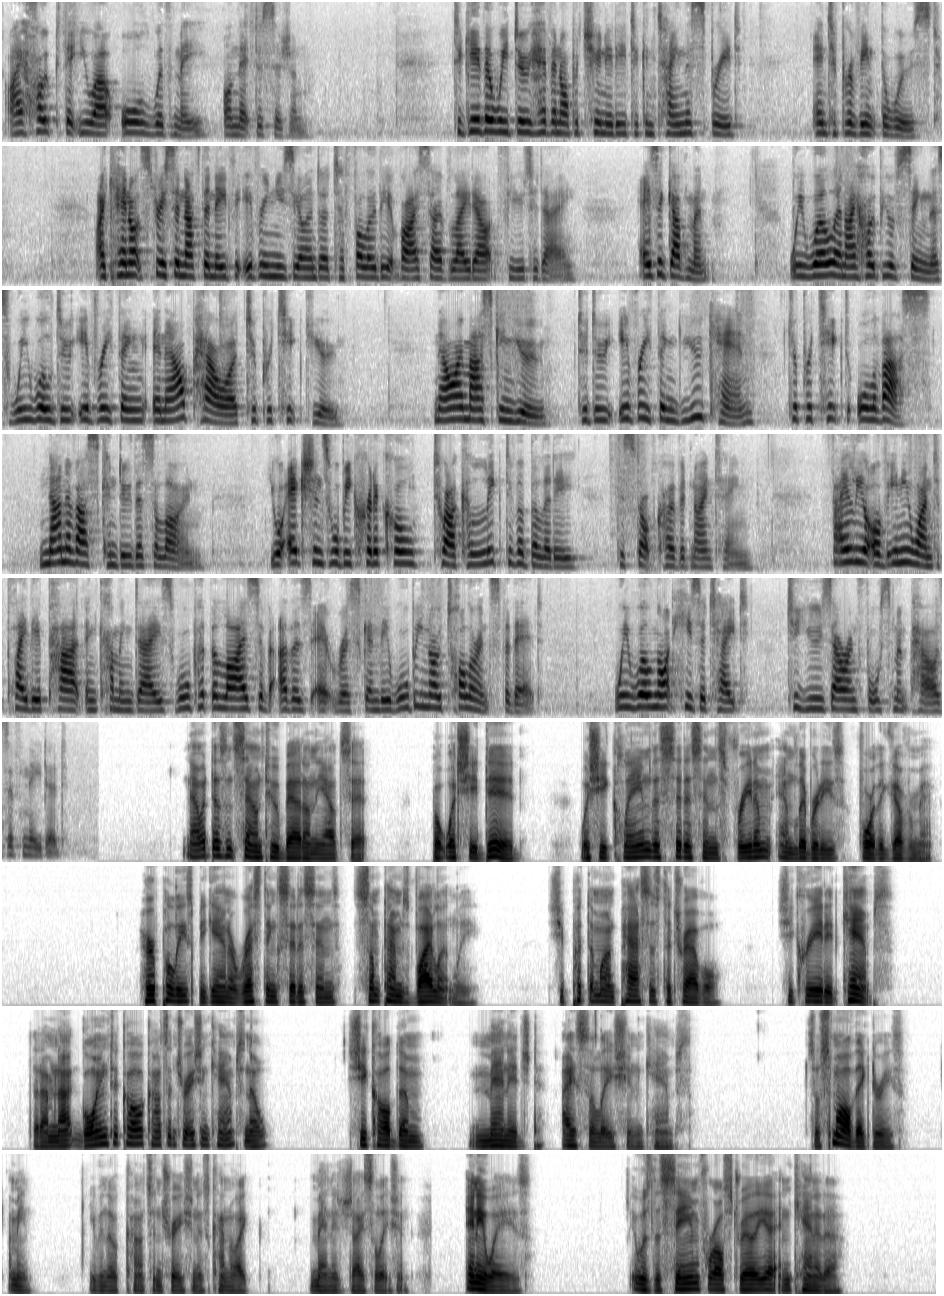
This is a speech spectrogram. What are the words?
I hope that you are all with me on that decision. Together, we do have an opportunity to contain the spread and to prevent the worst. I cannot stress enough the need for every New Zealander to follow the advice I've laid out for you today. As a government, we will, and I hope you have seen this, we will do everything in our power to protect you. Now I'm asking you to do everything you can to protect all of us. None of us can do this alone. Your actions will be critical to our collective ability to stop COVID 19. Failure of anyone to play their part in coming days will put the lives of others at risk, and there will be no tolerance for that. We will not hesitate to use our enforcement powers if needed. Now, it doesn't sound too bad on the outset, but what she did was she claimed the citizens' freedom and liberties for the government. Her police began arresting citizens, sometimes violently. She put them on passes to travel. She created camps that I'm not going to call concentration camps, no. She called them managed isolation camps. So small victories. I mean, even though concentration is kind of like managed isolation. Anyways, it was the same for Australia and Canada.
